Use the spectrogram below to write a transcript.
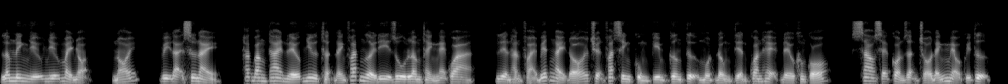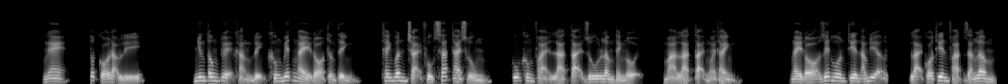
Lâm ninh nhữ nhữ mày nhọn, nói, vị đại sư này, hắc băng thai nếu như thật đánh phát người đi du lâm thành ngày qua liền hẳn phải biết ngày đó chuyện phát sinh cùng kim cương tự một đồng tiền quan hệ đều không có, sao sẽ còn giận chó đánh mèo quý tự? Nghe, tốt có đạo lý. Nhưng tông tuệ khẳng định không biết ngày đó tường tình, thanh vân trại phục sát thai súng cũng không phải là tại du lâm thành nội, mà là tại ngoài thành. Ngày đó giết hôn thiên ám địa, lại có thiên phạt giáng lâm,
